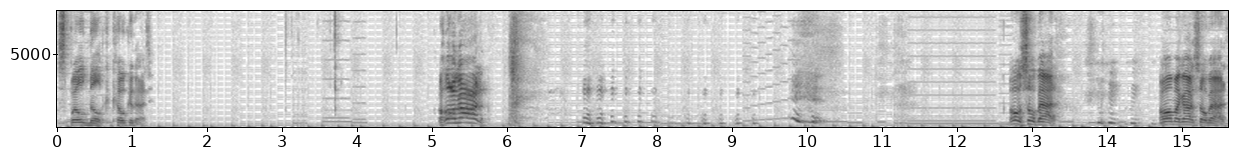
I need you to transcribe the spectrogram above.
Spoiled milk, coconut. Oh god! Oh, so bad. Oh my god, so bad.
